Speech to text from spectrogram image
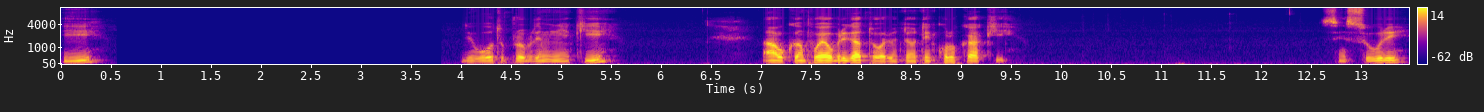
E deu outro probleminha aqui. Ah, o campo é obrigatório, então eu tenho que colocar aqui. Censure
